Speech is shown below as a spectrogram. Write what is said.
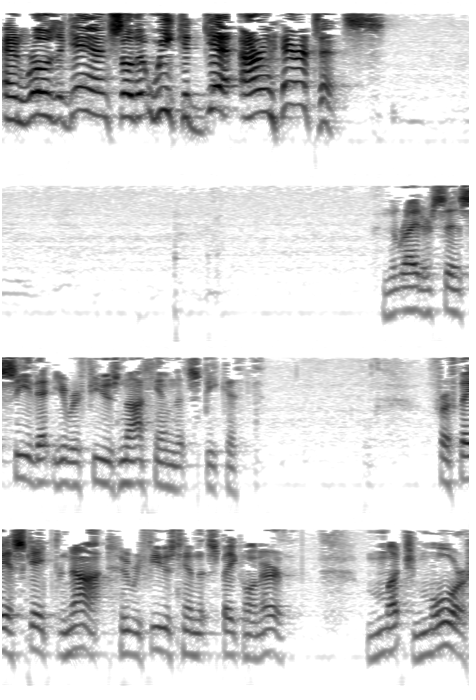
and rose again so that we could get our inheritance. And the writer says, See that you refuse not him that speaketh. For if they escaped not who refused him that spake on earth, much more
